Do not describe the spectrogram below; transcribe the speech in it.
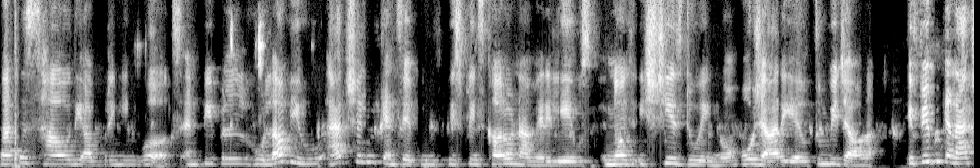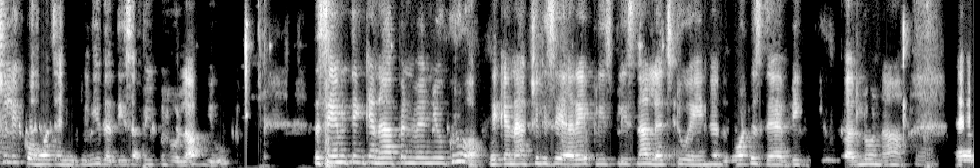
that is how the upbringing works. And people who love you actually can say please please please karo na mere liye no she is doing no ho ja rahi hai tum bhi jao na. If people can actually cohort and you believe that these are people who love you the same thing can happen when you grow up. They can actually say Array, please please now let's do anal. What is their big deal? Kar lo na. Yeah. and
